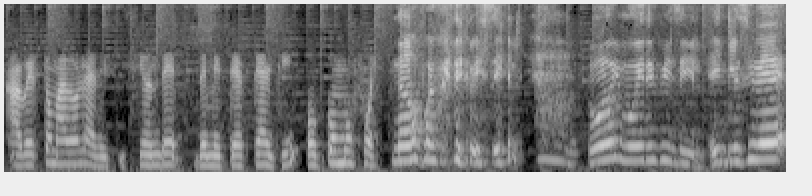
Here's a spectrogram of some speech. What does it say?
haber tomado la decisión de, meterte allí o cómo fue? No, fue muy difícil, muy, muy difícil, inclusive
